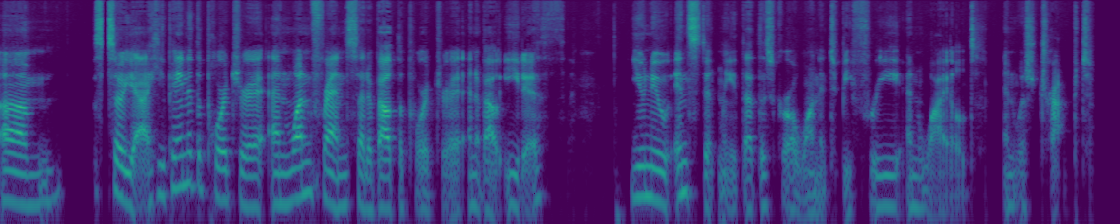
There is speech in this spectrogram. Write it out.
Um so yeah he painted the portrait and one friend said about the portrait and about edith you knew instantly that this girl wanted to be free and wild and was trapped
